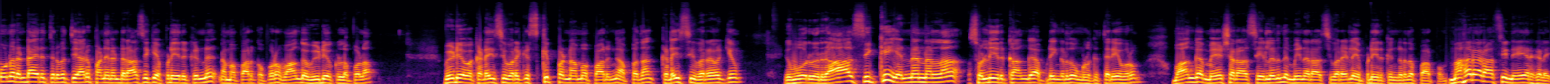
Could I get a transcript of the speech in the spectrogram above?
மூணு ரெண்டாயிரத்தி இருபத்தி ஆறு பன்னிரெண்டு ராசிக்கு எப்படி இருக்குன்னு நம்ம பார்க்க போகிறோம் வாங்க வீடியோக்குள்ளே போகலாம் வீடியோவை கடைசி வரைக்கும் ஸ்கிப் பண்ணாமல் பாருங்கள் அப்போ தான் கடைசி வரைக்கும் ஒரு ராசிக்கு என்னென்னலாம் சொல்லியிருக்காங்க அப்படிங்கிறது உங்களுக்கு தெரிய வரும். வாங்க மேஷ ராசியிலிருந்து மீன ராசி வரையில் எப்படி இருக்குங்கிறத பார்ப்போம். மகர ராசி நேயர்களை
